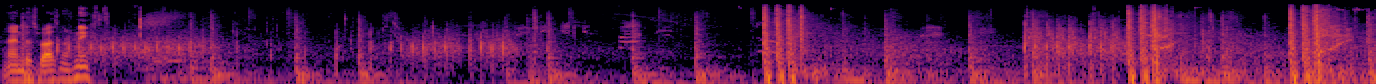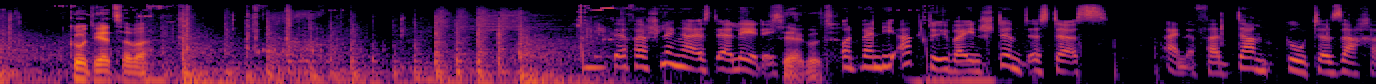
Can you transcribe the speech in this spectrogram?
Nein, das war's noch nicht. Gut, jetzt aber. Der Verschlinger ist erledigt. Sehr gut. Und wenn die Akte über ihn stimmt, ist das eine verdammt gute Sache.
